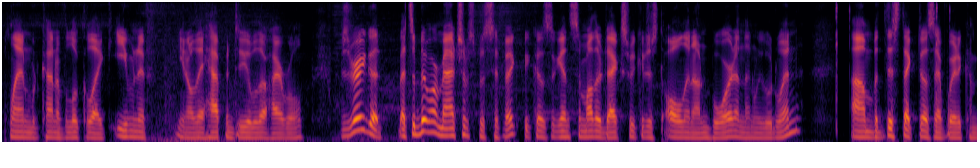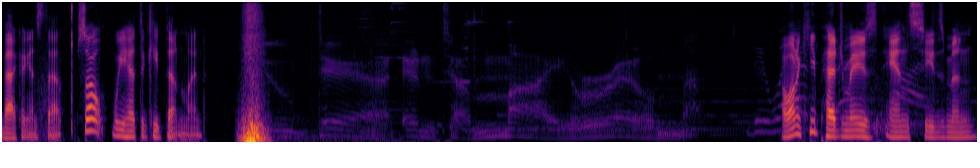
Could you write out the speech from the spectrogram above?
plan would kind of look like, even if, you know, they happen to deal with a high roll. Which is very good. That's a bit more matchup specific, because against some other decks, we could just all in on board and then we would win. Um, but this deck does have way to come back against that. So we had to keep that in mind. I want to keep Hedge Maze and Seedsman.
